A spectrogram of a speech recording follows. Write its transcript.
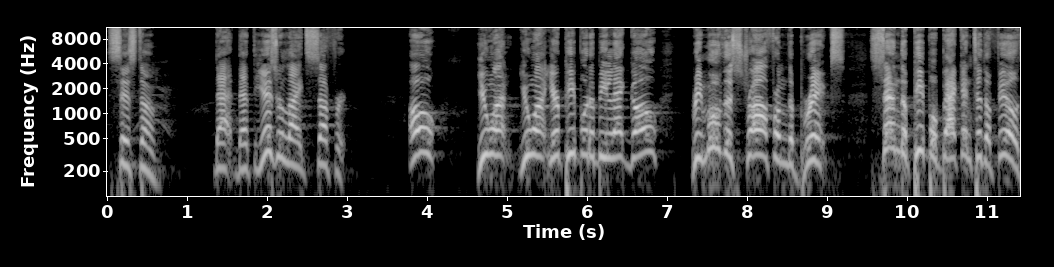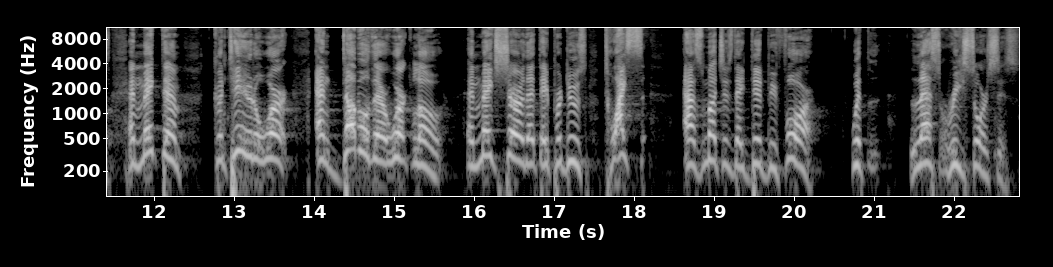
system that, that the Israelites suffered. Oh, you want, you want your people to be let go? Remove the straw from the bricks. Send the people back into the fields and make them continue to work and double their workload and make sure that they produce twice as much as they did before with less resources.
